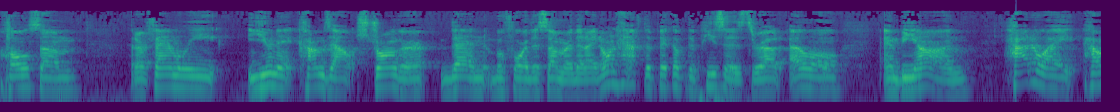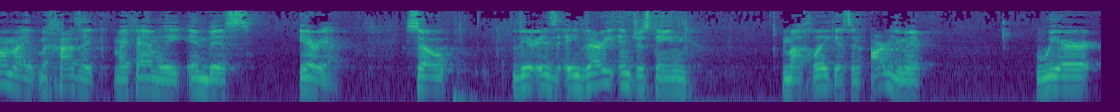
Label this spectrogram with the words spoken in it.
wholesome, that our family unit comes out stronger than before the summer, that I don't have to pick up the pieces throughout Elul and beyond. How do I, how am I mechazik my family in this area? So, there is a very interesting machlokes, an argument where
